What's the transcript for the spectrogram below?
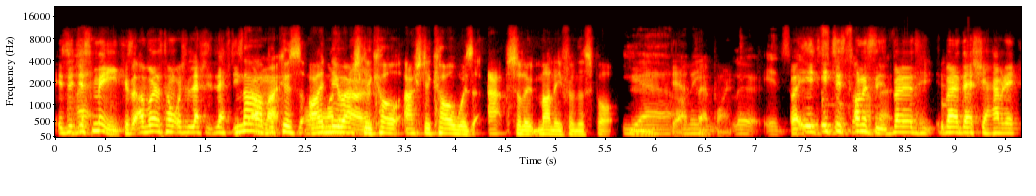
Is it just me? Because I'm going to watch lefty lefty. No, I'm like, because oh, I knew don't Ashley know. Cole. Ashley Cole was absolute money from the spot. yeah, yeah, I fair point. look, it's But it, it's it's just honestly, something that- Bernad- Bernadeschi having it.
